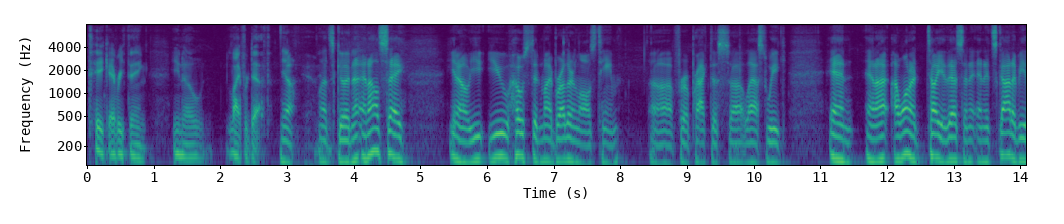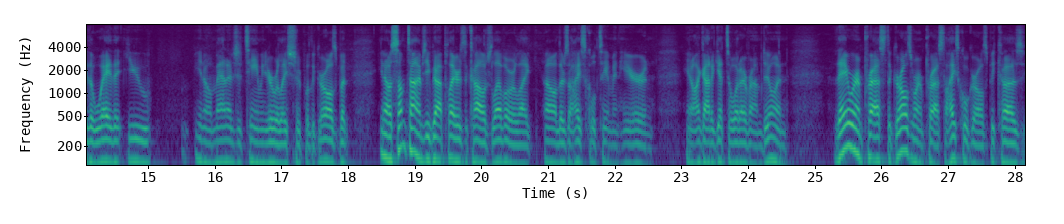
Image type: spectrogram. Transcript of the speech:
take everything, you know, life or death. Yeah, that's good. And- And I'll say, you know, you, you hosted my brother-in-law's team uh, for a practice uh, last week, and and I, I want to tell you this, and and it's got to be the way that you, you know, manage a team and your relationship with the girls. But you know, sometimes you've got players at college level who are like, oh, there's a high school team in here, and you know, I got to get to whatever I'm doing. They were impressed. The girls were impressed, the high school girls, because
